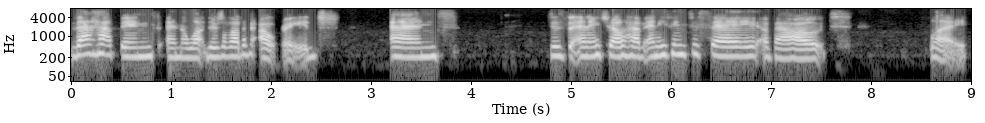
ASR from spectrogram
that happens, and a lot there's a lot of outrage, and does the NHL have anything to say about like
